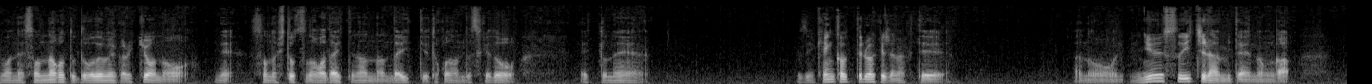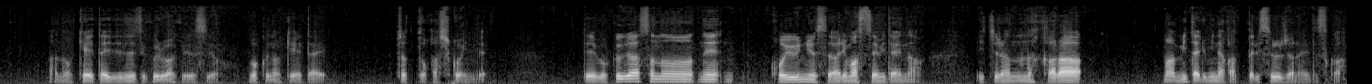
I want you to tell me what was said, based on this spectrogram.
まあね、そんなことどうでもいいから今日のね、その一つの話題って何なんだいっていうとこなんですけど、えっとね、別に喧嘩売ってるわけじゃなくて、あの、ニュース一覧みたいなのが、あの、携帯で出てくるわけですよ。僕の携帯。ちょっと賢いんで。で、僕がそのね、こういうニュースありますぜみたいな一覧の中から、まあ見たり見なかったりするじゃないですか。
